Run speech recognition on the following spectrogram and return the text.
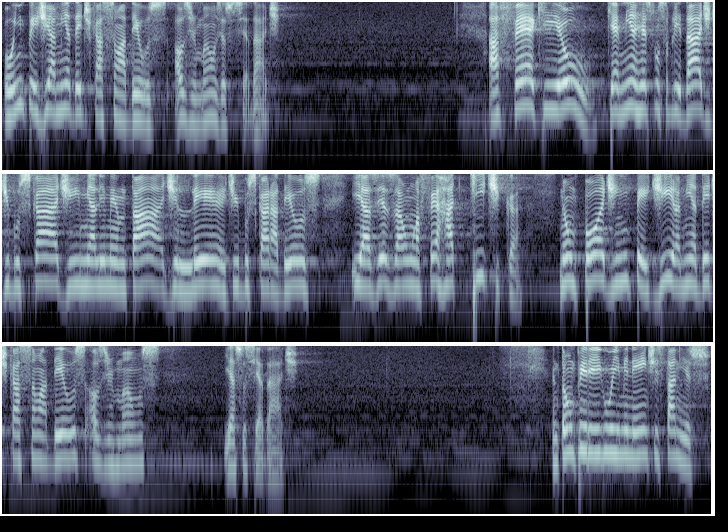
ou impedir a minha dedicação a Deus, aos irmãos e à sociedade. A fé que eu, que é minha responsabilidade de buscar, de me alimentar, de ler, de buscar a Deus, e às vezes há uma fé raquítica, não pode impedir a minha dedicação a Deus, aos irmãos e à sociedade. Então o perigo iminente está nisso.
